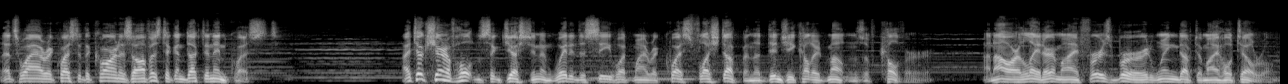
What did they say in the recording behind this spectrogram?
That's why I requested the coroner's office to conduct an inquest. I took Sheriff Holton's suggestion and waited to see what my request flushed up in the dingy colored mountains of Culver. An hour later, my first bird winged up to my hotel room.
